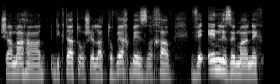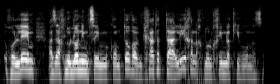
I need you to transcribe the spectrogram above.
שם הדיקטטור שלה טובח באזרחיו, ואין לזה מענה הולם, אז אנחנו לא נמצאים במקום טוב, אבל מבחינת התהליך אנחנו הולכים לכיוון הזה.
